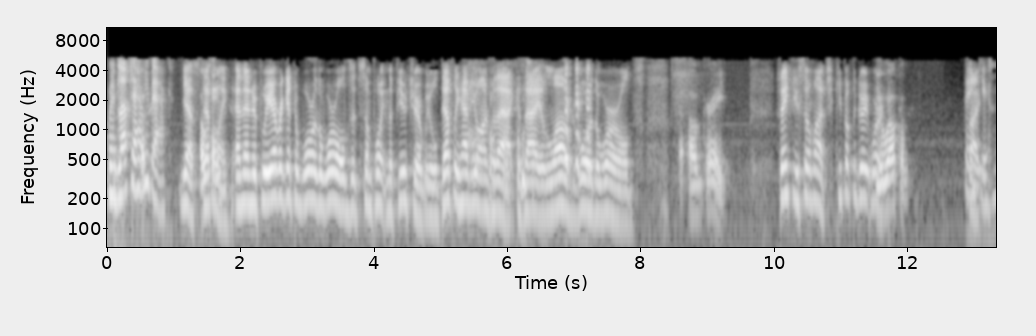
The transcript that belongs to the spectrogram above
We'd love to have you back. Yes, Okay. definitely. And then if we ever get to War of the Worlds at some point in the future, we will definitely have you on for that because I loved War of the Worlds. Oh, great. Thank you so much. Keep up the great work. You're welcome. Thank Bye.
